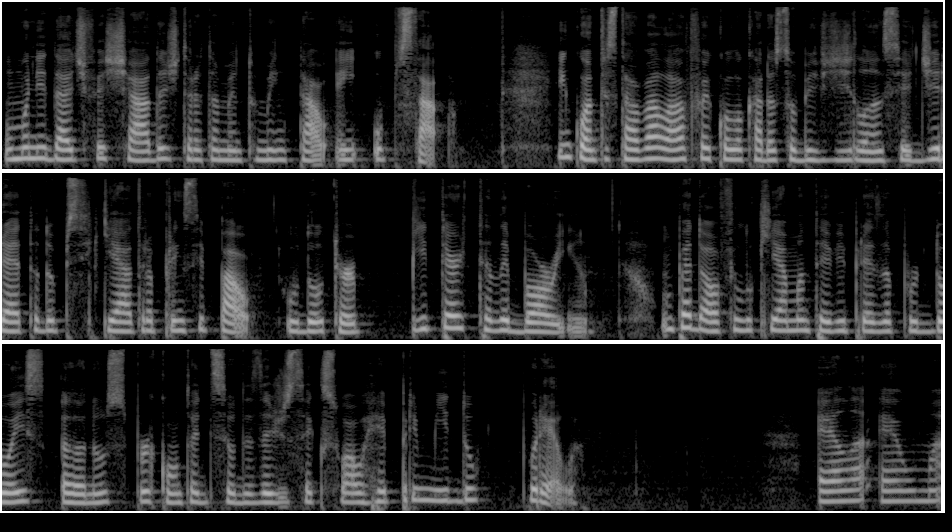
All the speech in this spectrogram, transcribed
uma unidade fechada de tratamento mental em Uppsala. Enquanto estava lá, foi colocada sob vigilância direta do psiquiatra principal, o Dr. Peter Teleborian, um pedófilo que a manteve presa por dois anos por conta de seu desejo sexual reprimido por ela. Ela é uma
